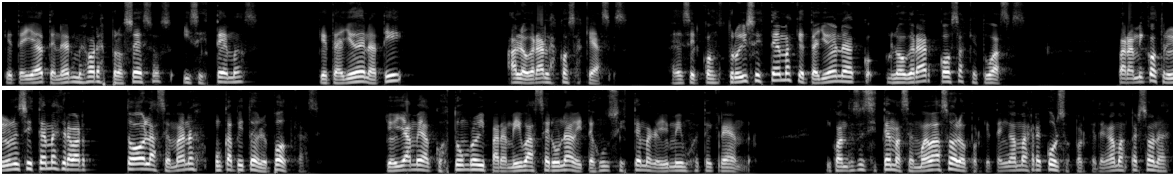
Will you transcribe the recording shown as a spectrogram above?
que te lleve a tener mejores procesos y sistemas que te ayuden a ti a lograr las cosas que haces. Es decir, construir sistemas que te ayuden a lograr cosas que tú haces. Para mí construir un sistema es grabar todas las semanas un capítulo del podcast. Yo ya me acostumbro y para mí va a ser un hábito, es un sistema que yo mismo estoy creando. Y cuando ese sistema se mueva solo porque tenga más recursos, porque tenga más personas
